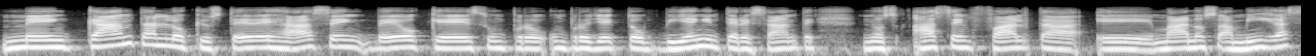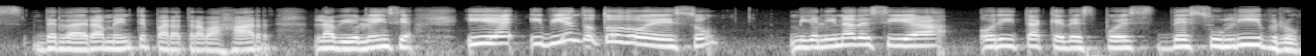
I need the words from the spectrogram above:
Me encantan lo que ustedes hacen, veo que es un, un proyecto bien interesante, nos hacen falta eh, manos amigas verdaderamente para trabajar la violencia. Y, eh, y viendo todo eso, Miguelina decía ahorita que después de su libro,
